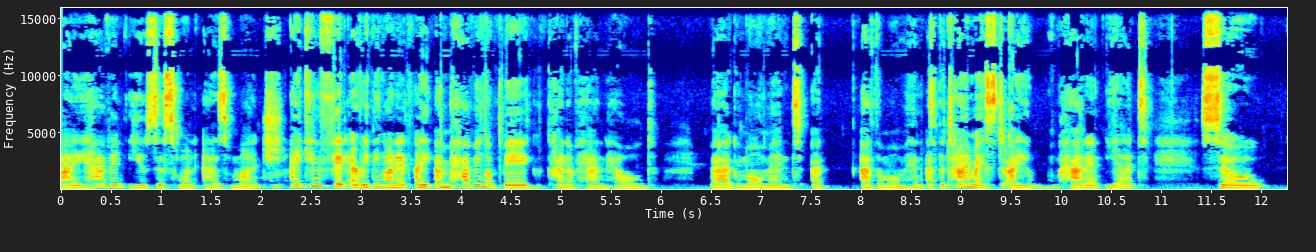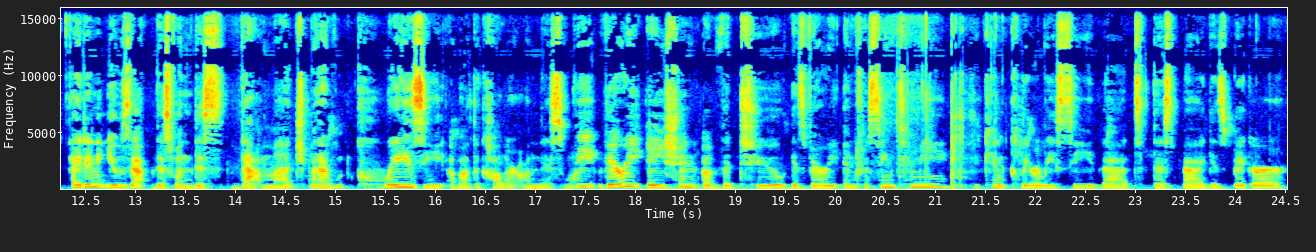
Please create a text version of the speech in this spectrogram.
I haven't used this one as much. I can fit everything on it. I, am having a big kind of handheld bag moment at, at the moment. At the time, I, I hadn't yet. So I didn't use that this one this that much, but I'm crazy about the color on this one. The variation of the two is very interesting to me. You can clearly see that this bag is bigger.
